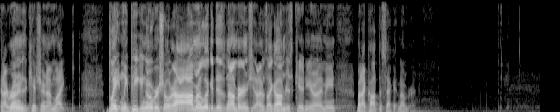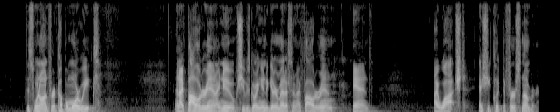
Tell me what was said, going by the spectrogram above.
and I run into the kitchen I'm like blatantly peeking over her shoulder. Ah, I'm going to look at this number. And she, I was like, oh, I'm just kidding. You know what I mean? But I caught the second number. This went on for a couple more weeks. And I followed her in. I knew she was going in to get her medicine. I followed her in. And I watched as she clicked the first number.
